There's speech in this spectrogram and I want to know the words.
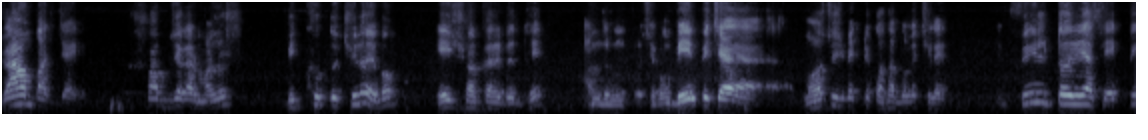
গ্রাম বাদ যায়নি। সব জায়গার মানুষ বিক্ষুব্ধ ছিল এবং এই সরকারের বিরুদ্ধে আন্দোলন করেছে এবং বিএনপি মহাসচিব একটি কথা বলেছিলেন ফিল্ড তৈরি আছে, একটি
